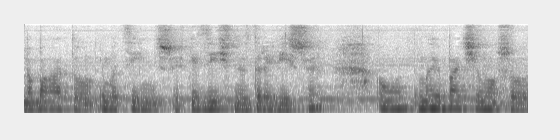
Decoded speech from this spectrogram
набагато емоційніше, фізично здоровіше. Ми бачимо, що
